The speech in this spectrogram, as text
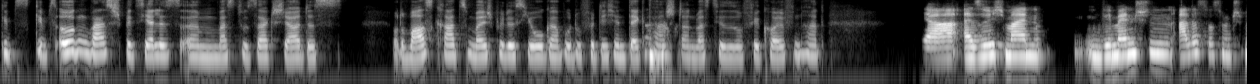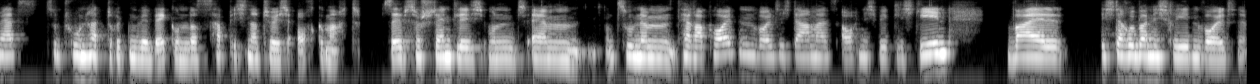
gibt's, gibt's irgendwas Spezielles, ähm, was du sagst, ja, das, oder war es gerade zum Beispiel das Yoga, wo du für dich entdeckt Mhm. hast, dann, was dir so viel geholfen hat? Ja, also ich meine, wir Menschen, alles, was mit Schmerz zu tun hat, drücken wir weg. Und das habe ich natürlich auch gemacht. Selbstverständlich. Und ähm, zu einem Therapeuten wollte ich damals auch nicht wirklich gehen, weil ich darüber nicht reden wollte,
